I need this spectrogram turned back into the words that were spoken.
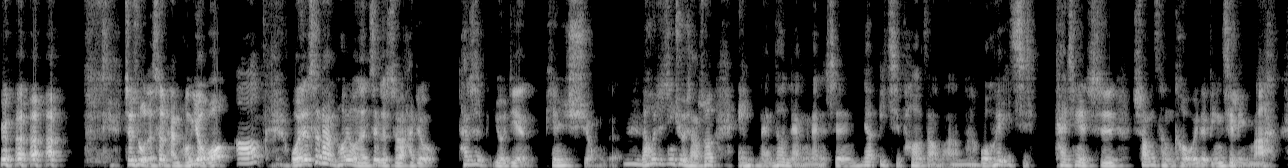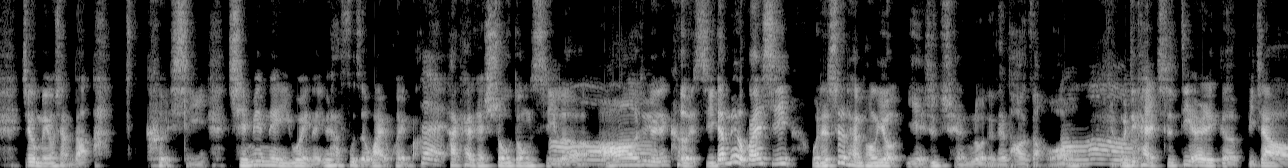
就是我的社团朋友哦。哦，我的社团朋友呢，这个时候他就他是有点偏熊的，嗯然后就进去我想说，哎，难道两个男生要一起泡澡吗？嗯我会一起开心的吃双层口味的冰淇淋吗？结果没有想到啊。可惜前面那一位呢，因为他负责外汇嘛，对他开始在收东西了，哦哦就有点可惜，但没有关系，我的社团朋友也是全裸的在泡澡哦，哦，我就开始吃第二个比较，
